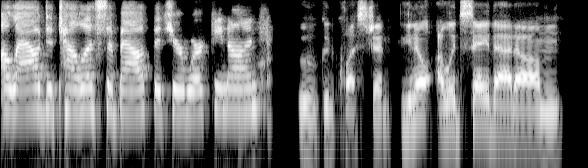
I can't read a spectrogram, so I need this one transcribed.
allowed to tell us about that you're working on? Ooh, good question. You know, I would say that, um,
